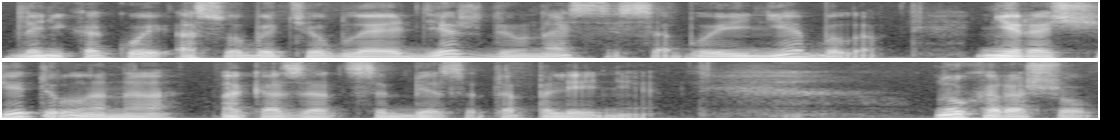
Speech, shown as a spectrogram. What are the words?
Да никакой особо теплой одежды у Насти с собой и не было. Не рассчитывала она оказаться без отопления. Ну, хорошо.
